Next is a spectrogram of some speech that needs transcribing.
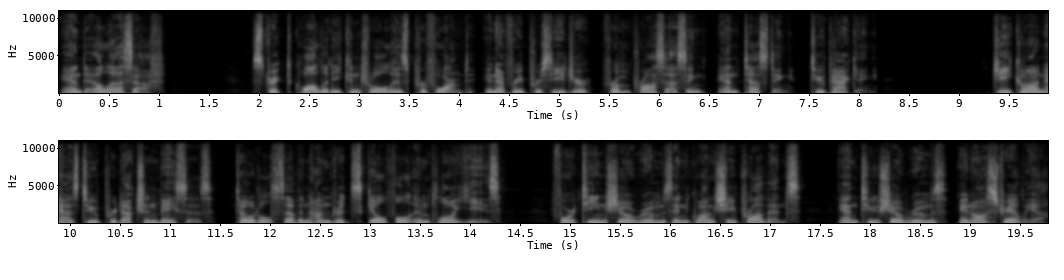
and LSF. Strict quality control is performed in every procedure from processing and testing to packing. GCON has two production bases, total 700 skillful employees, 14 showrooms in Guangxi Province, and two showrooms in Australia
